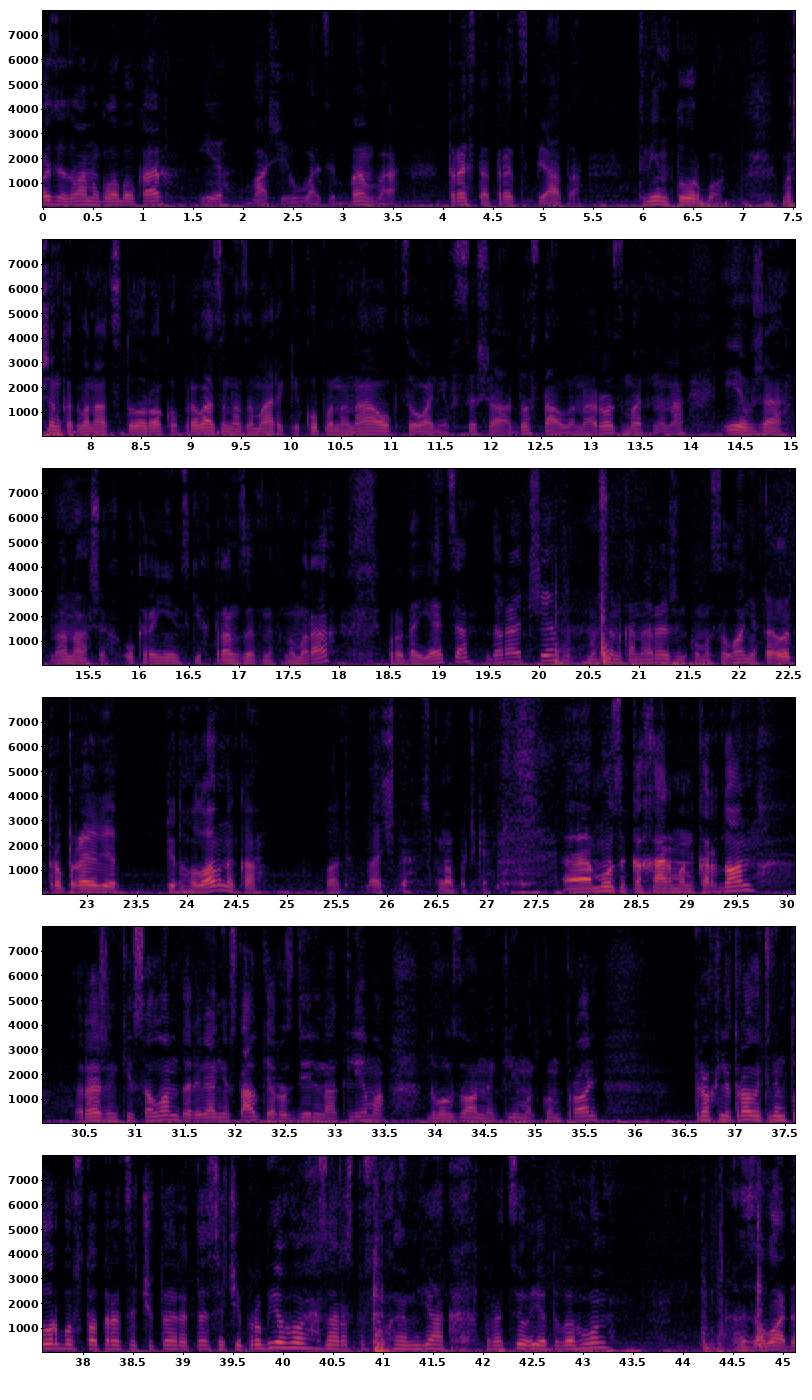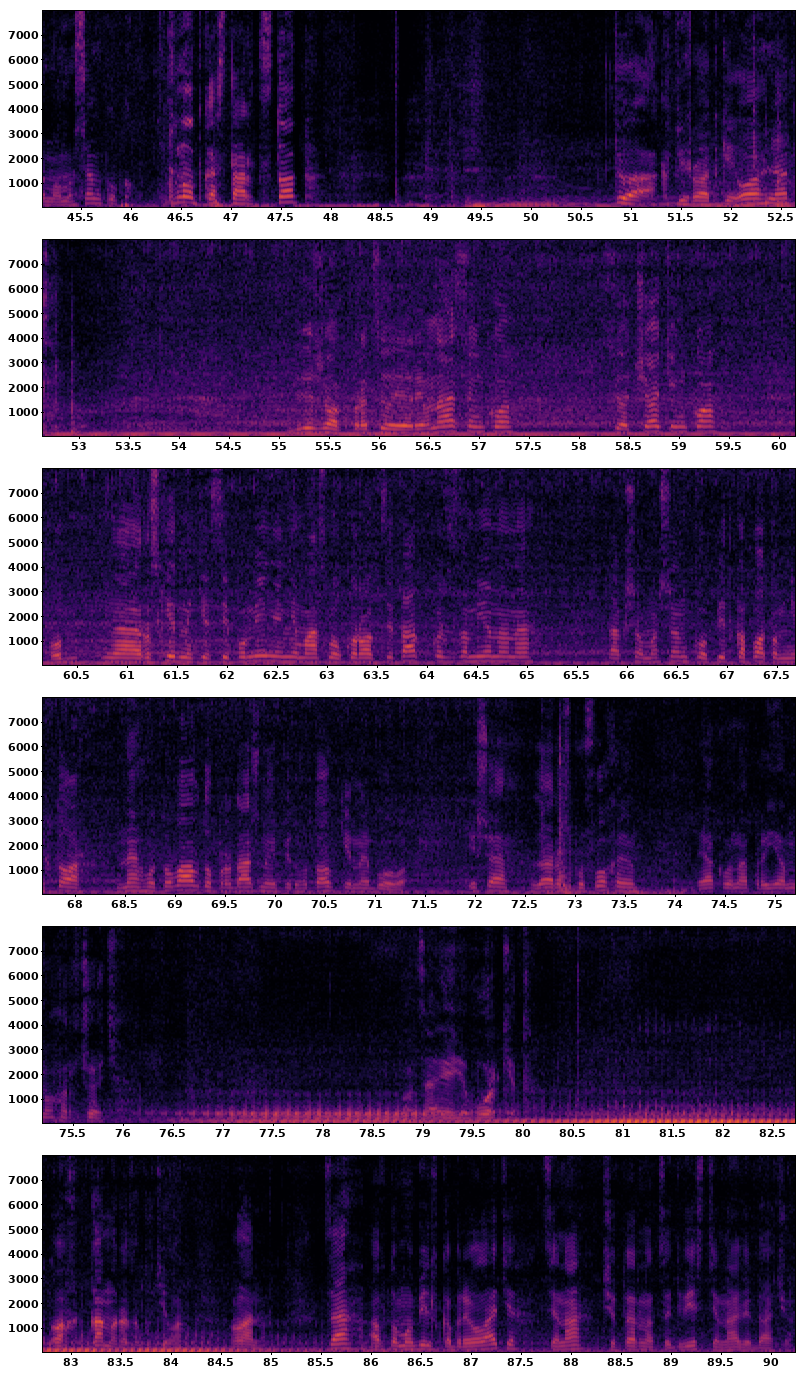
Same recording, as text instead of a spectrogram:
Друзі, з вами Global Car і вашій увазі BMW 335 Twin Turbo. Машинка 12 року, привезена з Америки, куплена на аукціоні в США, доставлена, розмитнена і вже на наших українських транзитних номерах продається. До речі, машинка на риженькому салоні. Електропривід підголовника. От, бачите, з кнопочки. Е, музика Harman Kardon. Реженький салон, дерев'яні ставки, роздільна кліма, двохзонний клімат-контроль. Трьохлітровий Turbo, 134 тисячі пробігу. Зараз послухаємо, як працює двигун. Заводимо машинку. Кнопка старт-стоп. Так, короткий огляд. Двіжок працює рівнесенько, все чотенько. Е, Розхідники всі поміняні, масло в коробці також замінене. Так що машинку під капотом ніхто не готував, до продажної підготовки не було. І ще зараз послухаємо, як вона приємно гарчить. Оце її воркіт. Ох, камера запотіла. Ладно. Це автомобіль в кабріолеті, ціна 14200 на віддачу.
